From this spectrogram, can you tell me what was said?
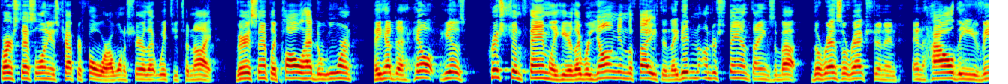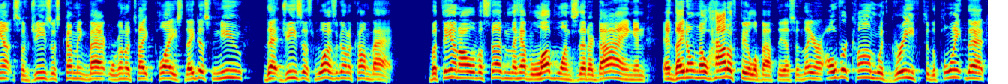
1 Thessalonians chapter 4, I want to share that with you tonight. Very simply, Paul had to warn, he had to help his Christian family here. They were young in the faith and they didn't understand things about the resurrection and, and how the events of Jesus coming back were going to take place. They just knew that Jesus was going to come back. But then all of a sudden they have loved ones that are dying and, and they don't know how to feel about this and they are overcome with grief to the point that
